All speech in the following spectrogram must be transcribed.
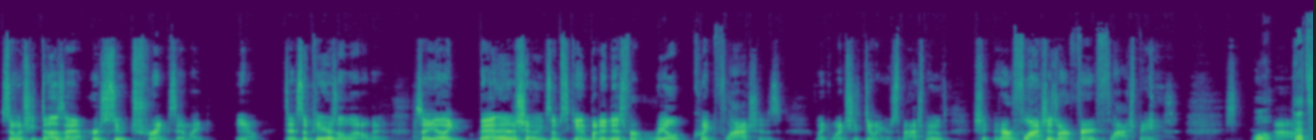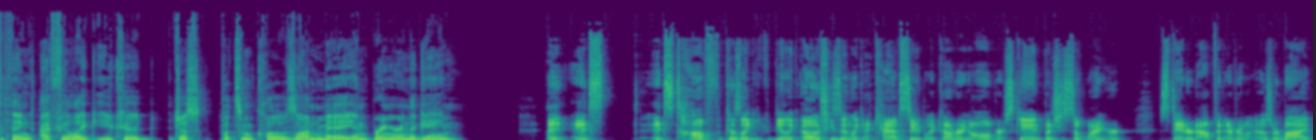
So when she does that, her suit shrinks and like you know disappears a little bit. So you're like Bayonetta's showing some skin, but it is for real quick flashes. Like when she's doing her smash moves, she, her flashes are very flash based. Well, Um, that's the thing. I feel like you could just put some clothes on May and bring her in the game. It's it's tough because like you could be like, oh, she's in like a cat suit, like covering all of her skin, but she's still wearing her standard outfit everyone knows her by. And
